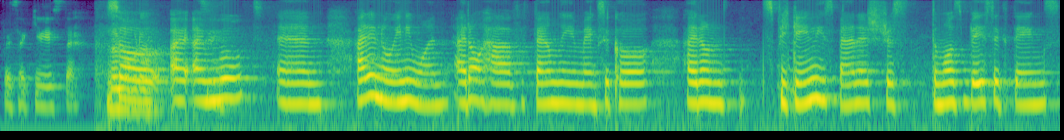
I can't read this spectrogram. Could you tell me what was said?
pues aquí está. So I, I sí. moved and I didn't know anyone. I don't have family in Mexico. I don't speak any Spanish, just the most basic things.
